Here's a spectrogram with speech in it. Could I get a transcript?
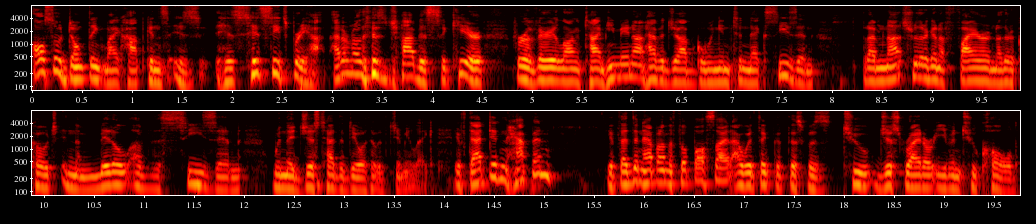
also don't think Mike Hopkins is his his seat's pretty hot. I don't know that his job is secure for a very long time. He may not have a job going into next season, but I'm not sure they're going to fire another coach in the middle of the season when they just had to deal with it with Jimmy Lake. If that didn't happen, if that didn't happen on the football side, I would think that this was too just right or even too cold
